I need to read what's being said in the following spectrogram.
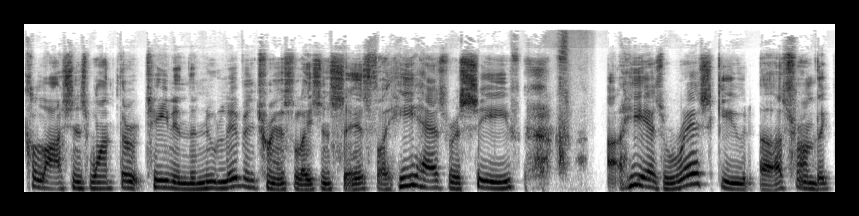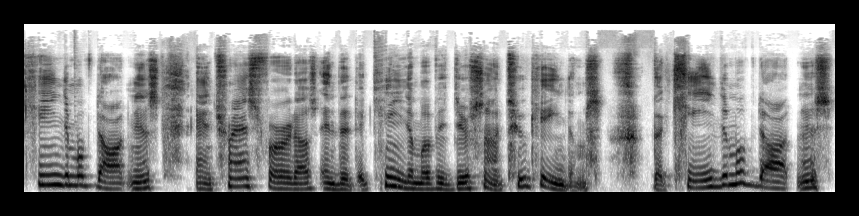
Colossians 1:13 in the New Living Translation says, "For he has received uh, he has rescued us from the kingdom of darkness and transferred us into the kingdom of his dear son. Two kingdoms. The kingdom of darkness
